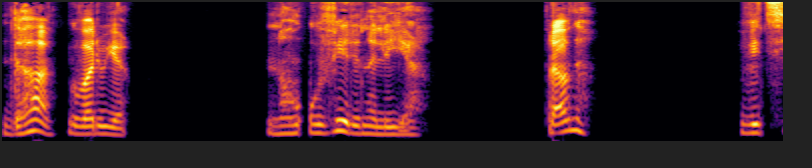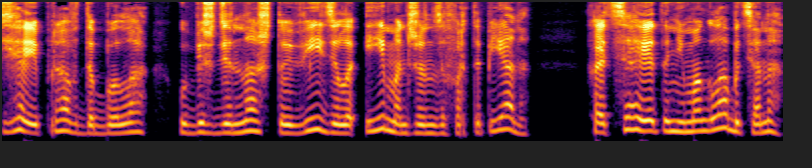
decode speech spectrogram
Да, говорю я. Но уверена ли я? Правда? Ведь я и правда была убеждена, что видела Имаджин за фортепиано, хотя это не могла быть она.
